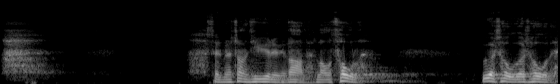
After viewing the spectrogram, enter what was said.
这里面瘴气越来越大了，老臭了，恶臭恶臭的。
